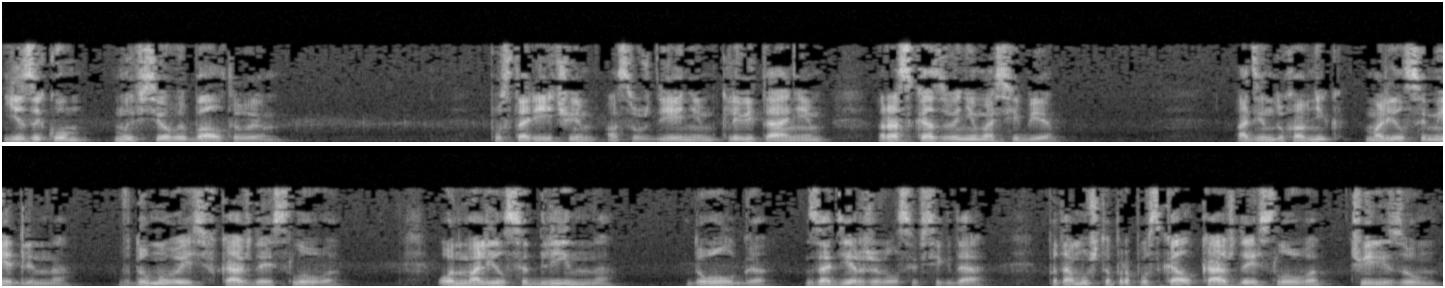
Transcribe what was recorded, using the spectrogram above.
Языком мы все выбалтываем. Пусторечием, осуждением, клеветанием, рассказыванием о себе. Один духовник молился медленно, вдумываясь в каждое слово. Он молился длинно, долго, задерживался всегда, потому что пропускал каждое слово через ум.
